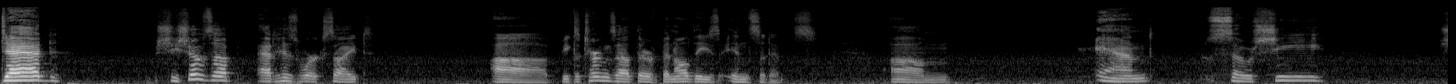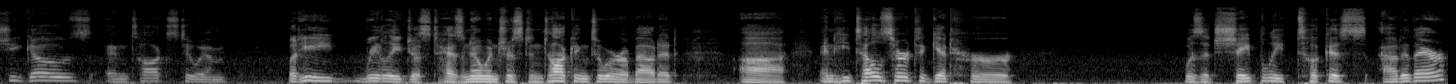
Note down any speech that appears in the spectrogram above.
dad. She shows up at his work site uh, because it turns out there have been all these incidents. Um, and so she she goes and talks to him, but he really just has no interest in talking to her about it. Uh, and he tells her to get her was it shapely tookus out of there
